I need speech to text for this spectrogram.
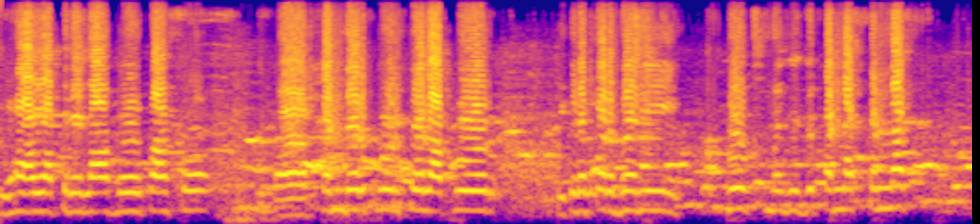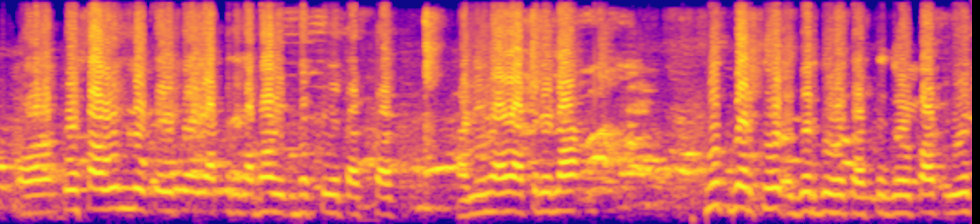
ह्या यात्रेला जवळपास पंढरपूर सोलापूर इकडे परभणी खूप म्हणजे पन्नास पन्नास कोसाहून लोक इथं यात्रेला भाविक भक्त येत असतात. आणि ह्या यात्रेला खूप गर्दी गर्दी होत असते. जवळपास एक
